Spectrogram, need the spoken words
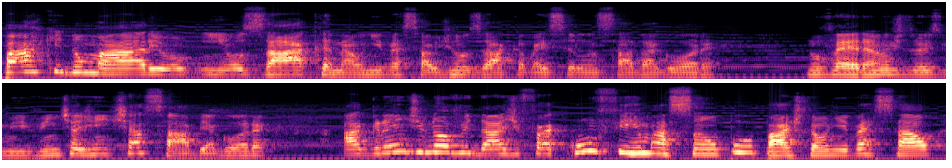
Parque do Mario em Osaka, na Universal de Osaka, vai ser lançado agora no verão de 2020, a gente já sabe. Agora, a grande novidade foi a confirmação por parte da Universal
